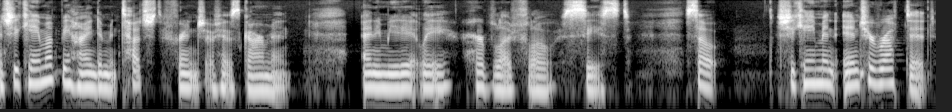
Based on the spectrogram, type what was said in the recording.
And she came up behind him and touched the fringe of his garment, and immediately her blood flow ceased. So she came and interrupted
